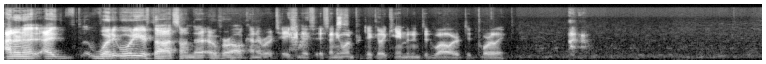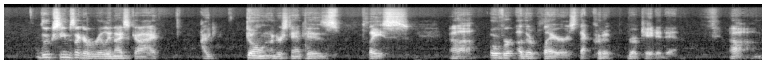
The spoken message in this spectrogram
I don't know. I what what are your thoughts on the overall kind of rotation? If if anyone particularly came in and did well or did poorly. Luke seems like a really nice guy. I don't understand his place uh, over other players that could have rotated in. Um,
